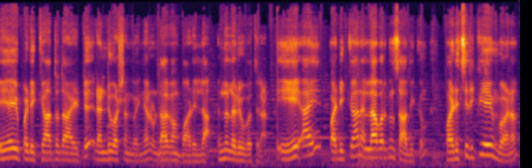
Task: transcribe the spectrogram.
എ ഐ പഠിക്കാത്തതായിട്ട് രണ്ട് വർഷം കഴിഞ്ഞാൽ ഉണ്ടാകാൻ പാടില്ല എന്നുള്ള രൂപത്തിലാണ്. എ ഐ പഠിക്കാൻ എല്ലാവർക്കും സാധിക്കും. പഠിച്ചിരിക്കുകയും വേണം.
